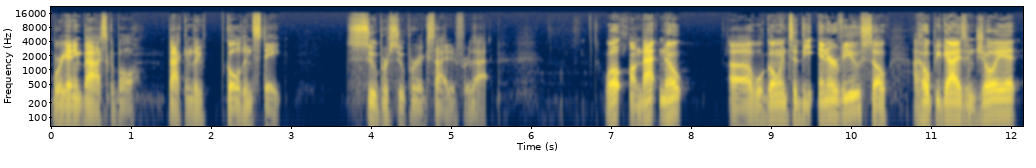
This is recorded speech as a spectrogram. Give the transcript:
We're getting basketball back in the Golden State. Super, super excited for that. Well, on that note, uh, we'll go into the interview. So I hope you guys enjoy it.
